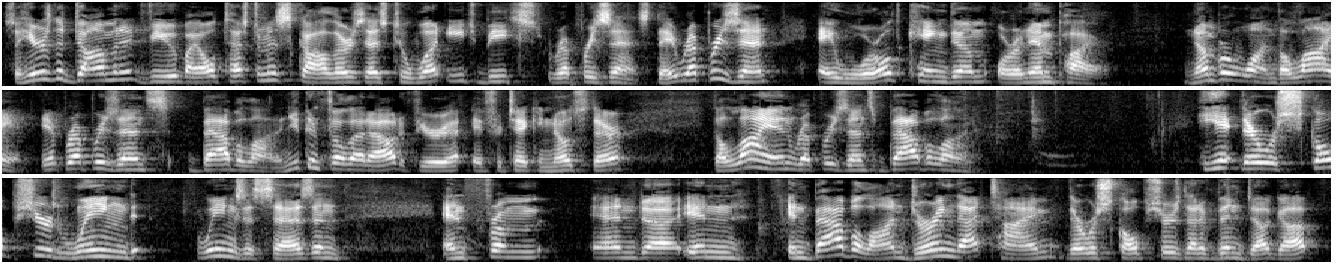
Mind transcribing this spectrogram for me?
So here's the dominant view by Old Testament scholars as to what each beast represents. They represent a world kingdom or an empire. Number one, the lion. It represents Babylon. And you can fill that out if you're, if you're taking notes there. The lion represents Babylon. He, there were sculptured winged wings, it says, and, and from and uh, in, in Babylon, during that time, there were sculptures that have been dug up.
